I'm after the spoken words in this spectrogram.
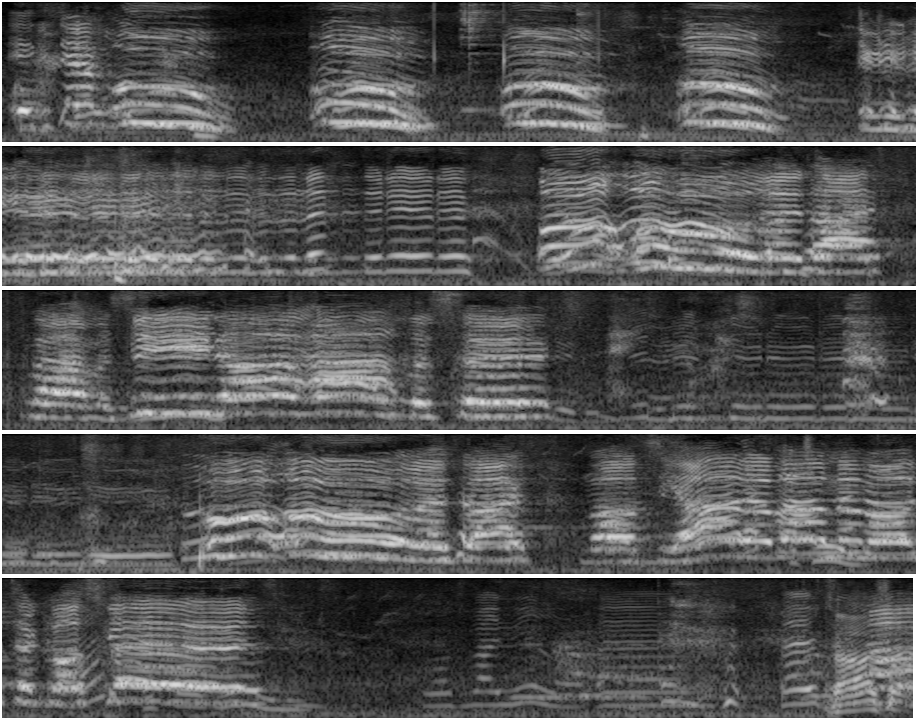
Ik zeg oeh, oeh, oeh, oeh. Oeh, oeh, het hart kwam een sino aangeschud. Oeh, oeh, het hart, want ze hadden van de motorklas kut. Wat wij willen. Eh, nou, ja,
